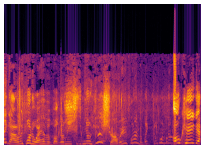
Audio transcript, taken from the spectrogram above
I got. I'm like, what do I have a bug on me? She's like, no, you're a strawberry blonde. I'm like, no, I'm not. Okay.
